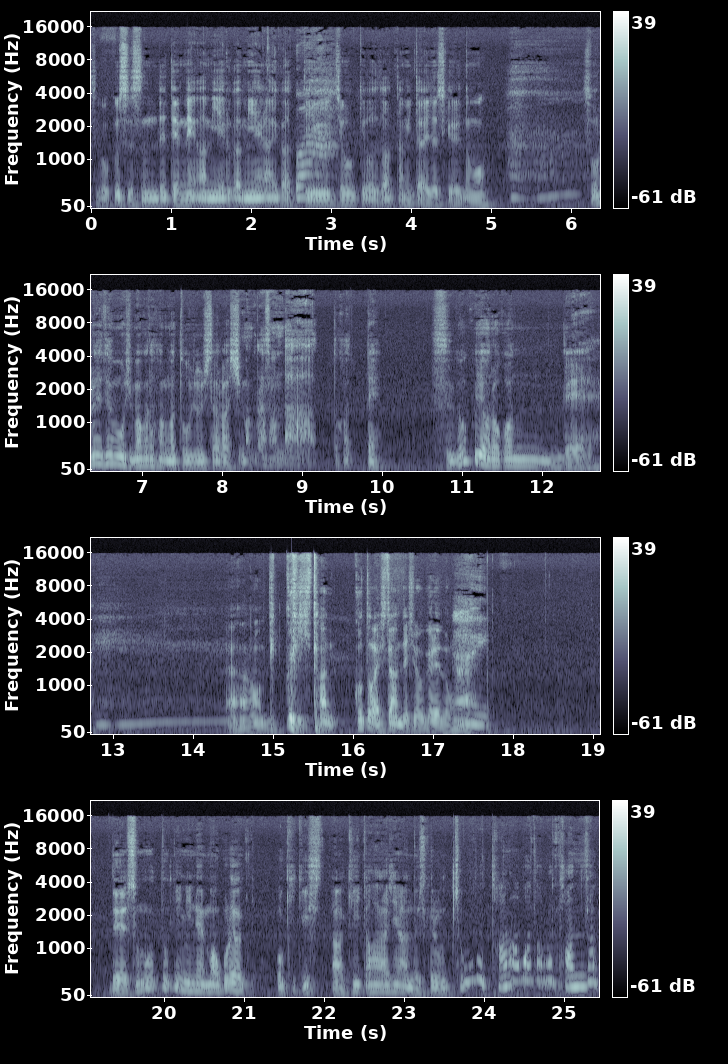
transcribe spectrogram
すごく進んでて目が見えるか見えないかってわいうあ状況だったみたいですけれどもはあそれでも島倉さんが登場したら「島倉さんだ!」とかってすごく喜んでへあのびっくりしたことはしたんでしょうけれども、えはい。でその時にねまあこれはお聞きしあ聞いた話なんですけどもちょうど七夕の短冊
